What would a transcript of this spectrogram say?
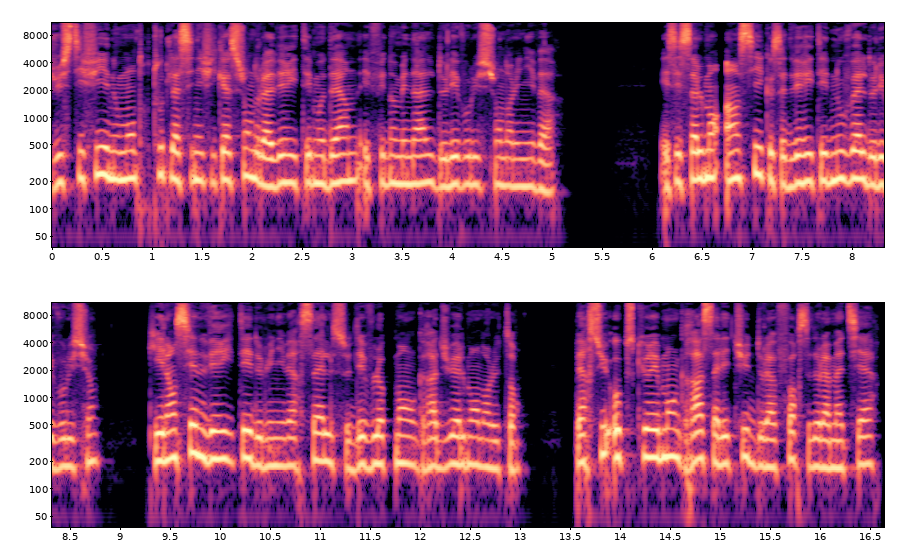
justifie et nous montre toute la signification de la vérité moderne et phénoménale de l'évolution dans l'univers. Et c'est seulement ainsi que cette vérité nouvelle de l'évolution, qui est l'ancienne vérité de l'universel se développement graduellement dans le temps, perçue obscurément grâce à l'étude de la force et de la matière,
